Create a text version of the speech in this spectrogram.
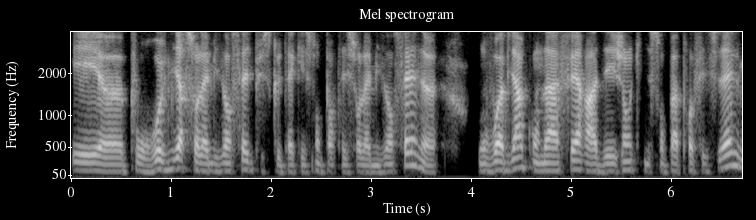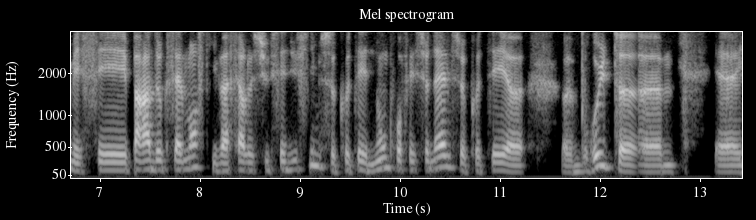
Et euh, pour revenir sur la mise en scène, puisque ta question portait sur la mise en scène, on voit bien qu'on a affaire à des gens qui ne sont pas professionnels, mais c'est paradoxalement ce qui va faire le succès du film, ce côté non professionnel, ce côté brut, euh,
